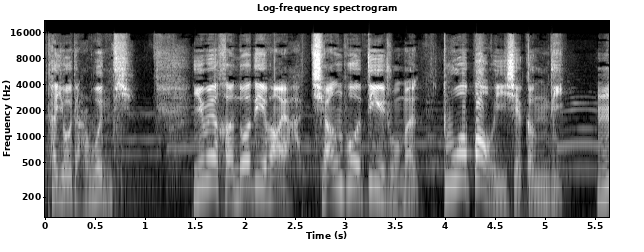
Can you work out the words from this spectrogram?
它有点问题，因为很多地方呀，强迫地主们多报一些耕地。嗯，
